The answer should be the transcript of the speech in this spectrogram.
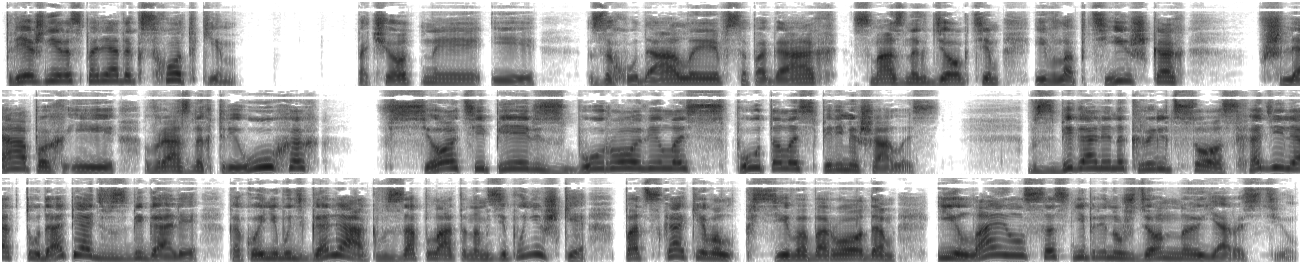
Прежний распорядок сходки. Почетные и захудалые, в сапогах, смазанных дегтем, и в лаптишках, в шляпах и в разных триухах — все теперь сбуровилось, спуталось, перемешалось. Взбегали на крыльцо, сходили оттуда, опять взбегали. Какой-нибудь голяк в заплатанном зипунишке подскакивал к сивобородам и лаялся с непринужденной яростью.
